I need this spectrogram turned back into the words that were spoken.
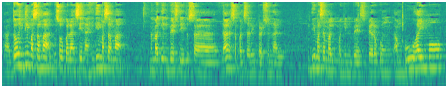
uh, do hindi masama, gusto ko balansin na, hindi masama na mag-invest dito sa lalo sa pansarili personal. Hindi masama mag-invest, pero kung ang buhay mo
